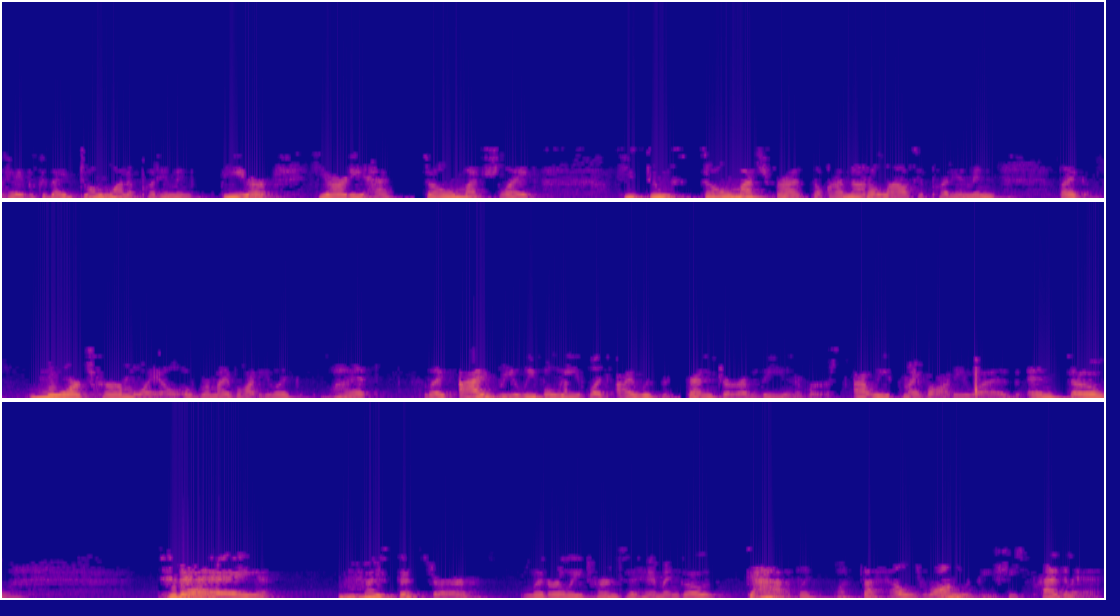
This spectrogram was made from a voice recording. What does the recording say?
okay because I don't want to put him in fear. He already has so much like he's doing so much for us, so I'm not allowed to put him in like more turmoil over my body. Like what? Like I really believe like I was the center of the universe. At least my body was. And so today my sister literally turned to him and goes, Dad, like, what the hell's wrong with you? She's pregnant.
